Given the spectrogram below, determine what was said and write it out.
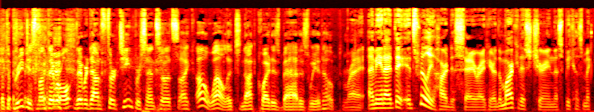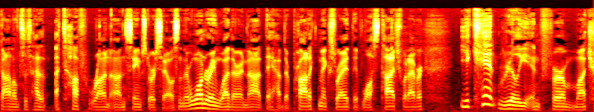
but the previous month they were all, they were down 13%. So it's like, oh, well, it's not quite as bad as we had hoped. Right. I mean, I think it's really hard to say right here. The market is cheering this because McDonald's has had a tough run on same store sales, and they're wondering whether or not they have their product mix right, they've lost touch, whatever. You can't really infer much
